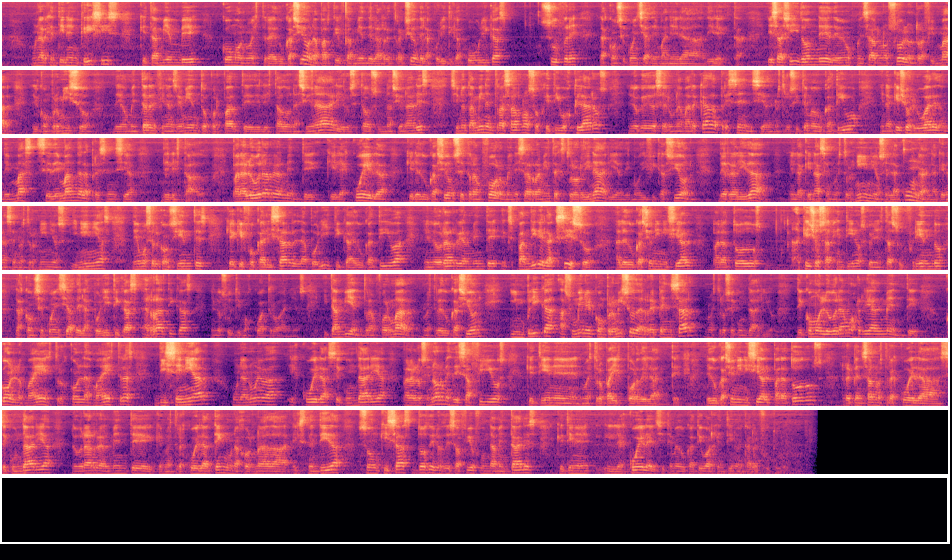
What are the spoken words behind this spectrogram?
Una Argentina en crisis que también ve cómo nuestra educación, a partir también de la retracción de las políticas públicas, sufre las consecuencias de manera directa. Es allí donde debemos pensar no solo en reafirmar el compromiso de aumentar el financiamiento por parte del Estado nacional y de los estados subnacionales, sino también en trazarnos objetivos claros en lo que debe ser una marcada presencia de nuestro sistema educativo en aquellos lugares donde más se demanda la presencia del Estado. Para lograr realmente que la escuela, que la educación se transforme en esa herramienta extraordinaria de modificación, de realidad, en la que nacen nuestros niños, en la cuna en la que nacen nuestros niños y niñas, debemos ser conscientes que hay que focalizar la política educativa en lograr realmente expandir el acceso a la educación inicial para todos aquellos argentinos que hoy están sufriendo las consecuencias de las políticas erráticas en los últimos cuatro años. Y también transformar nuestra educación implica asumir el compromiso de repensar nuestro secundario, de cómo logramos realmente con los maestros, con las maestras, diseñar una nueva escuela secundaria para los enormes desafíos que tiene nuestro país por delante. Educación inicial para todos, repensar nuestra escuela secundaria, lograr realmente que nuestra escuela tenga una jornada extendida, son quizás dos de los desafíos fundamentales que tiene la escuela y el sistema educativo argentino de cara al futuro.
